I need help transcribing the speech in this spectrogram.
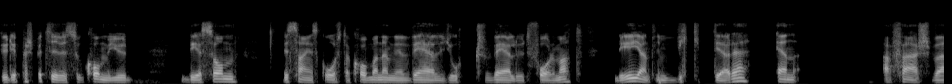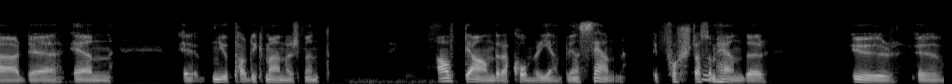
ur det perspektivet så kommer ju det som design ska åstadkomma, nämligen välgjort, välutformat, det är egentligen viktigare än affärsvärde, än eh, new public management. Allt det andra kommer egentligen sen. Det första som mm. händer ur eh,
